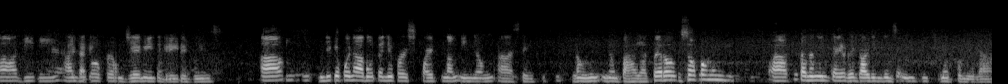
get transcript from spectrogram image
uh, DD. Andy po from GMA Integrated News. Uh, hindi ko po naabutan yung first part ng inyong uh, statement, ng inyong pahayag. Pero gusto kong uh, tanungin kayo regarding din sa impeachment po nila.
